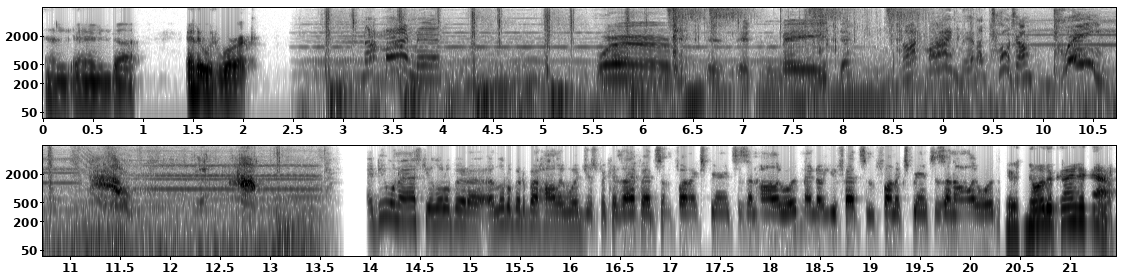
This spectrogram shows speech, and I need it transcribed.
and and uh, and it would work. It's not mine, man. Where is it made? Not mine, man. I told you I'm clean. Ow! Ow! I do want to ask you a little bit a, a little bit about Hollywood, just because I've had some fun experiences in Hollywood, and I know you've had some fun experiences in Hollywood. There's no other kind of app.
